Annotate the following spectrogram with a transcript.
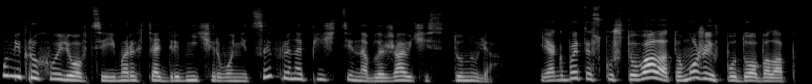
у мікрохвильовці і мерехтять дрібні червоні цифри на пічці, наближаючись до нуля. Якби ти скуштувала, то, може, й вподобала б,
